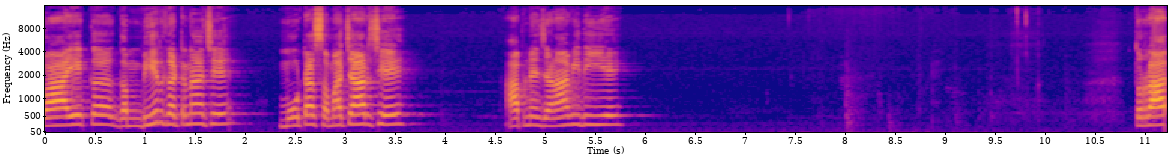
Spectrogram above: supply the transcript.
તો આ એક ગંભીર ઘટના છે, મોટા સમાચાર છે, આપને જણાવી દઈએ. તો રાજ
